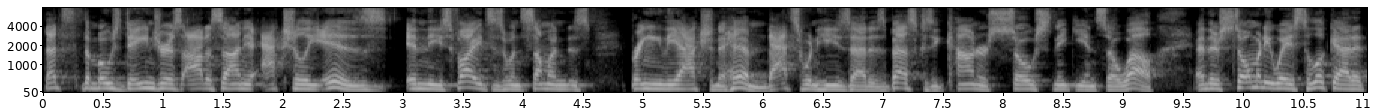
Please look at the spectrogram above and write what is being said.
that's the most dangerous Adesanya actually is in these fights is when someone is bringing the action to him. That's when he's at his best because he counters so sneaky and so well. And there's so many ways to look at it.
